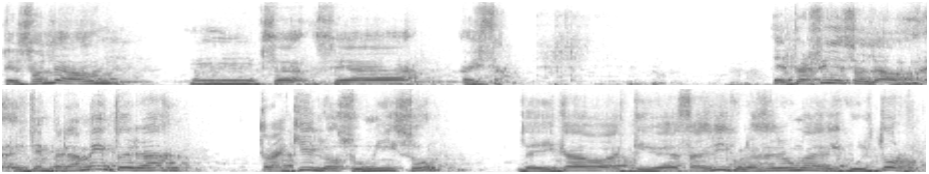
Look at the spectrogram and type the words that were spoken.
El soldado, mm, sea, ahí está. El perfil de soldado. El temperamento era tranquilo, sumiso, dedicado a actividades agrícolas. Era un agricultor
